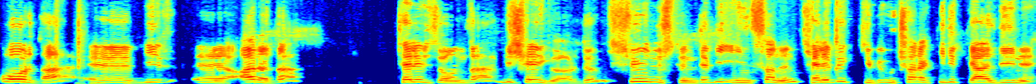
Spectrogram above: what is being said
orada e, bir e, arada televizyonda bir şey gördüm. Suyun üstünde bir insanın kelebek gibi uçarak gidip geldiğini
